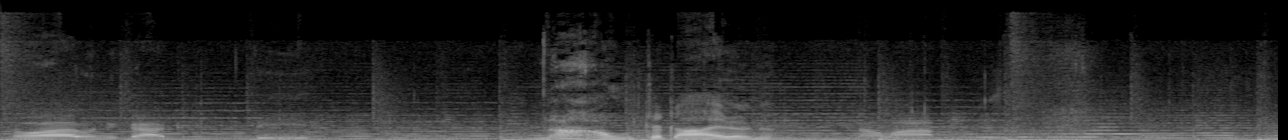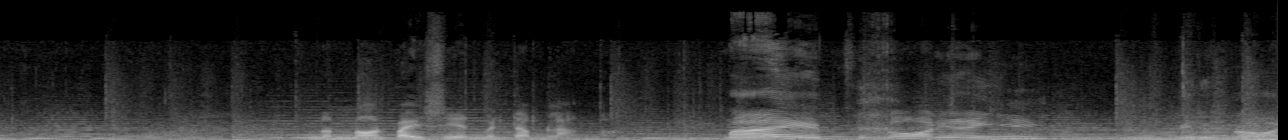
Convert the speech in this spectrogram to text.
แต่ว่าบรรยากาศดี หนาวจะตายแล้วเนะหนาวมากนอนนอนไปเซียนเป็นตำหลังเหรอไม่ถุงนอนไงมีถุงนอน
